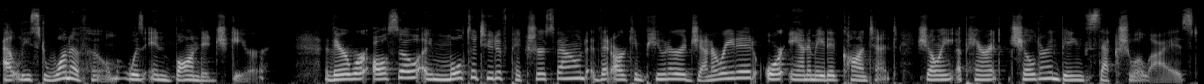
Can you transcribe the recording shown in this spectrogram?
at least one of whom was in bondage gear. There were also a multitude of pictures found that are computer generated or animated content showing apparent children being sexualized.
